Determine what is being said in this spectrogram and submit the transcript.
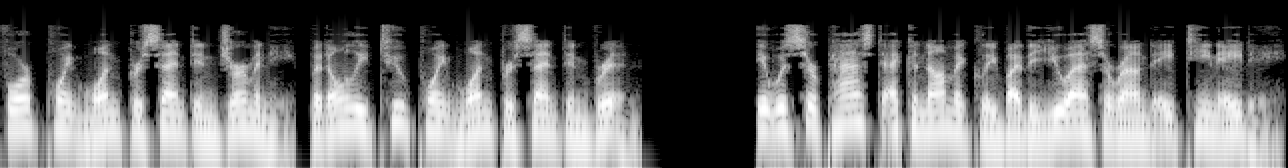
4.1% in Germany, but only 2.1% in Britain. It was surpassed economically by the US around 1880.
